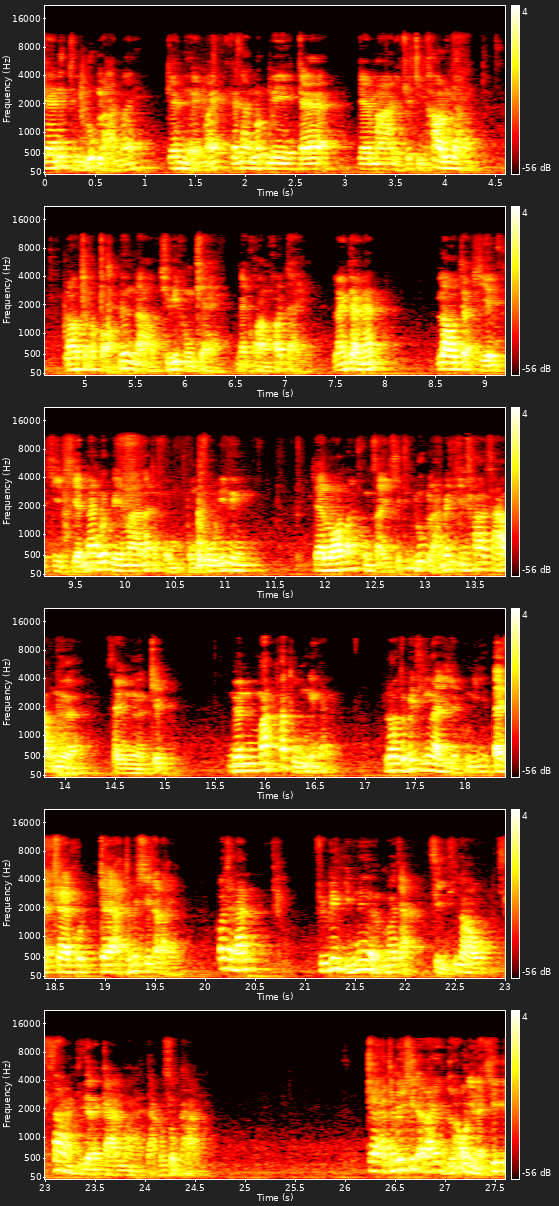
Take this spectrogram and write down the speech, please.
แกนึกถึงลูกหลานไหมแกเหนื่อยไหมแกนั่งรถเมล์แกแกมาเนี่ยแกกินข้าวหรือยัง เราจะประกอบเรื่องราวชีวิตของแกในความเข้าใจ หลังจากนั้นเราจะเขียนขีดเขียนนั่งรถเมล์มาน่าจะผมผมฟูนิดนึงแกร้อนมั้ยคงใส่คิดถึงลูกหลานไม่กินข้าวเช้าเหงื่อใส่เหงื่อเก็บ เงินมัดผ้าถุงอย่างเงี้ยเราจะไม่ทิ้งรายละเอียดพวกนี้ แต่แกคนแกอาจจะไม่คิดอะไร เพราะฉะนั้น feeling inner มาจากสิ่งที่เราสร้างจินตนาการมาจากประสบการณ์แกอาจจะไม่ได้คิดอะไรเราเนี่ยแหละคิด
